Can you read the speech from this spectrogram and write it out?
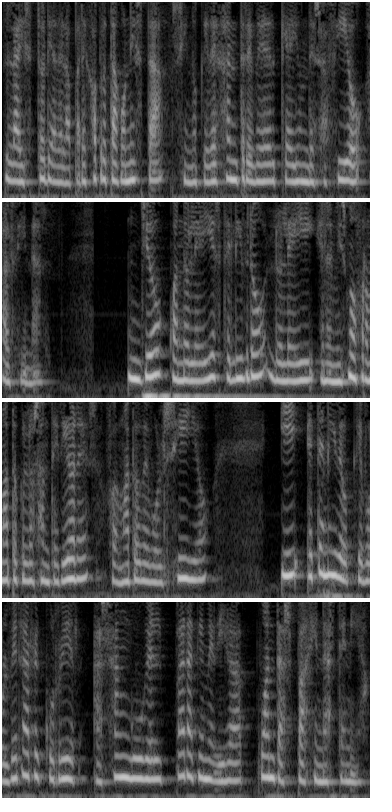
la historia de la pareja protagonista, sino que deja entrever que hay un desafío al final. Yo cuando leí este libro lo leí en el mismo formato que los anteriores, formato de bolsillo, y he tenido que volver a recurrir a San Google para que me diga cuántas páginas tenía.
